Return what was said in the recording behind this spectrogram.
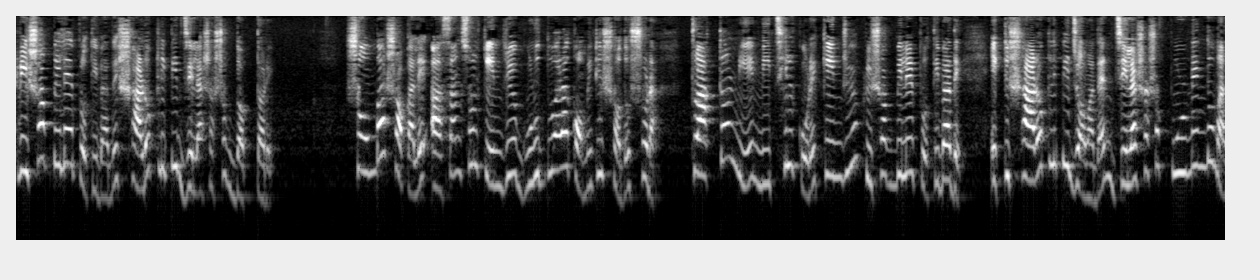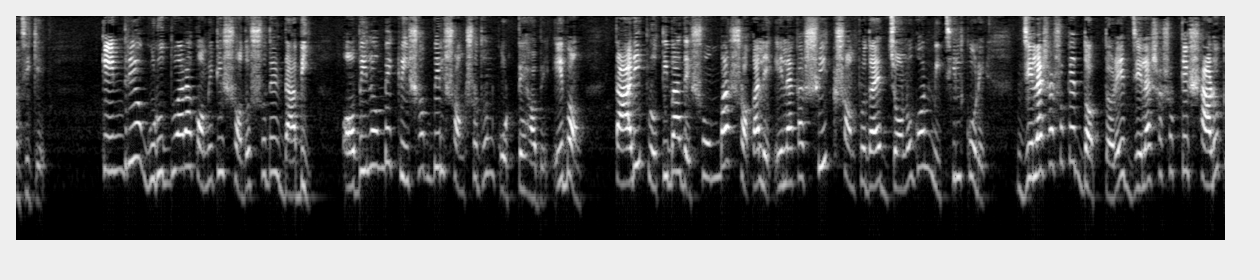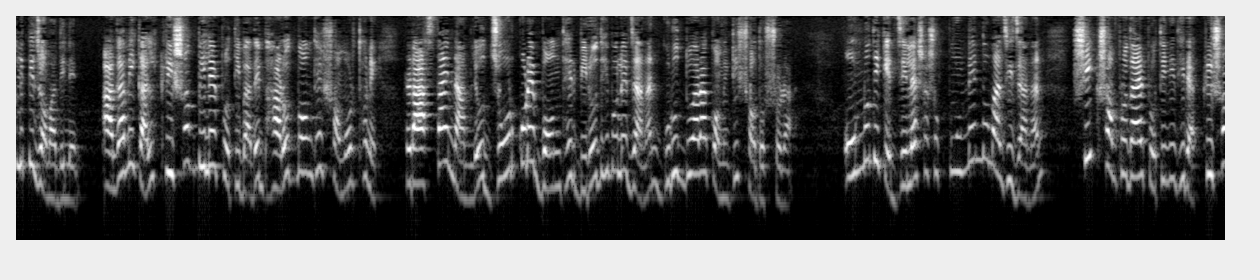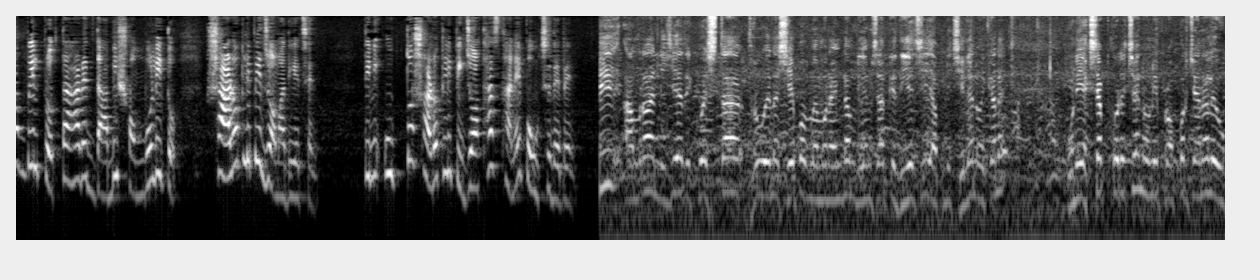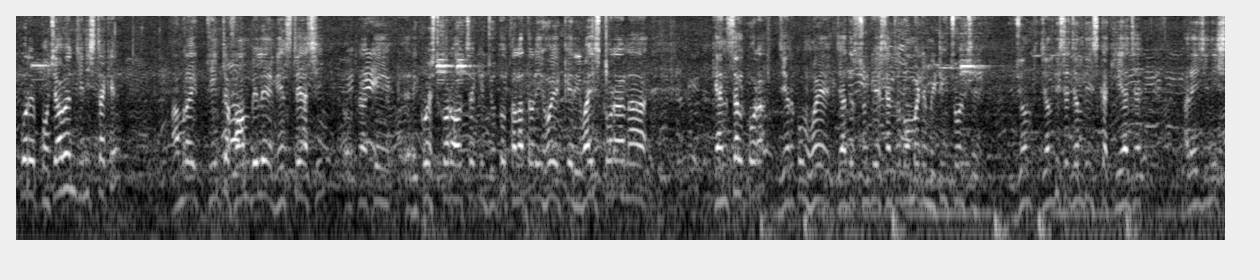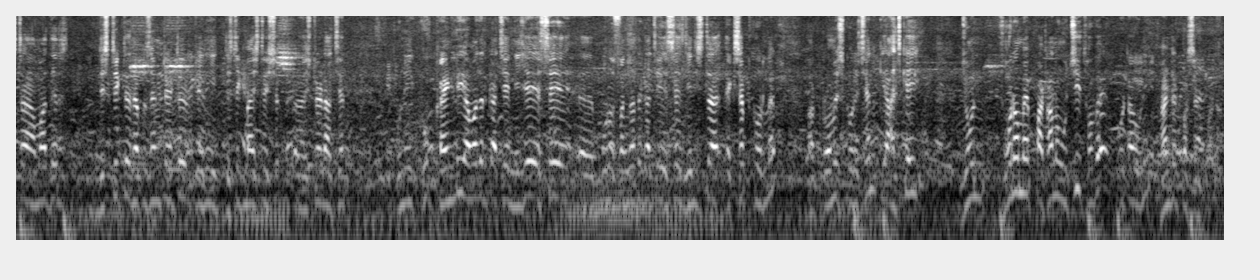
কৃষক বিলের প্রতিবাদে স্মারকলিপি জেলাশাসক দপ্তরে। সোমবার সকালে আসানসোল কেন্দ্রীয় গুরুদ্বারা কমিটির সদস্যরা ট্রাক্টর নিয়ে মিছিল করে কেন্দ্রীয় কৃষক বিলের প্রতিবাদে একটি স্মারকলিপি জমা দেন জেলাশাসক পূর্ণেন্দু মাঝিকে। কেন্দ্রীয় গুরুদ্বারা কমিটির সদস্যদের দাবি, অবিলম্বে কৃষক বিল সংশোধন করতে হবে এবং তারই প্রতিবাদে সোমবার সকালে এলাকার শিখ সম্প্রদায়ের জনগণ মিছিল করে জেলাশাসকের দপ্তরে জেলাশাসককে স্মারকলিপি জমা দিলেন। আগামীকাল কৃষক বিলের প্রতিবাদে ভারত বন্ধের সমর্থনে রাস্তায় নামলেও জোর করে বন্ধের বিরোধী বলে জানান গুরুদ্বারা কমিটির সদস্যরা। অন্যদিকে জেলাশাসক পূর্ণেন্দু মাঝি জানান, শিখ সম্প্রদায়ের প্রতিনিধিরা কৃষক বিল প্রত্যাহারের দাবি সম্বলিত স্মারকলিপি জমা দিয়েছেন। তিনি উক্ত স্মারকলিপি যথাস্থানে পৌঁছে দেবেন। আমরা নিজের রিকোয়েস্টটা through an shape of memorandum DM সাহেবকে দিয়েছি। আপনি ছিলেন ওইখানে। উনি অ্যাকসেপ্ট করেছেন। উনি প্রপার চ্যানেলে উপরে পৌঁছাবেন জিনিসটাকে। আমরা এই তিনটা ফার্ম বিলে এগেনস্টে আছি। ওটাকে রিকোয়েস্ট করা হচ্ছে কি যত তাড়াতাড়ি হয়ে একে রিভাইজ করা না ক্যান্সেল করা, যেরকম হয়ে যাদের সঙ্গে সেন্ট্রাল গভর্নমেন্টের মিটিং চলছে, জল- জলদি সে জলদি ইসকা কিয়া যায়। আর এই জিনিসটা আমাদের ডিস্ট্রিক্টের রিপ্রেজেন্টেটিভ যিনি ডিস্ট্রিক্ট ম্যাজিস্ট্রেট আছেন উনি খুব কাইন্ডলি আমাদের কাছে নিজে এসে পুরো সংঘাতের কাছে এসে জিনিসটা অ্যাকসেপ্ট করলেন আর প্রমিস করেছেন কি আজকেই জোন ফোরামে পাঠানো উচিত হবে, ওটা উনি হান্ড্রেড পার্সেন্ট পাঠান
